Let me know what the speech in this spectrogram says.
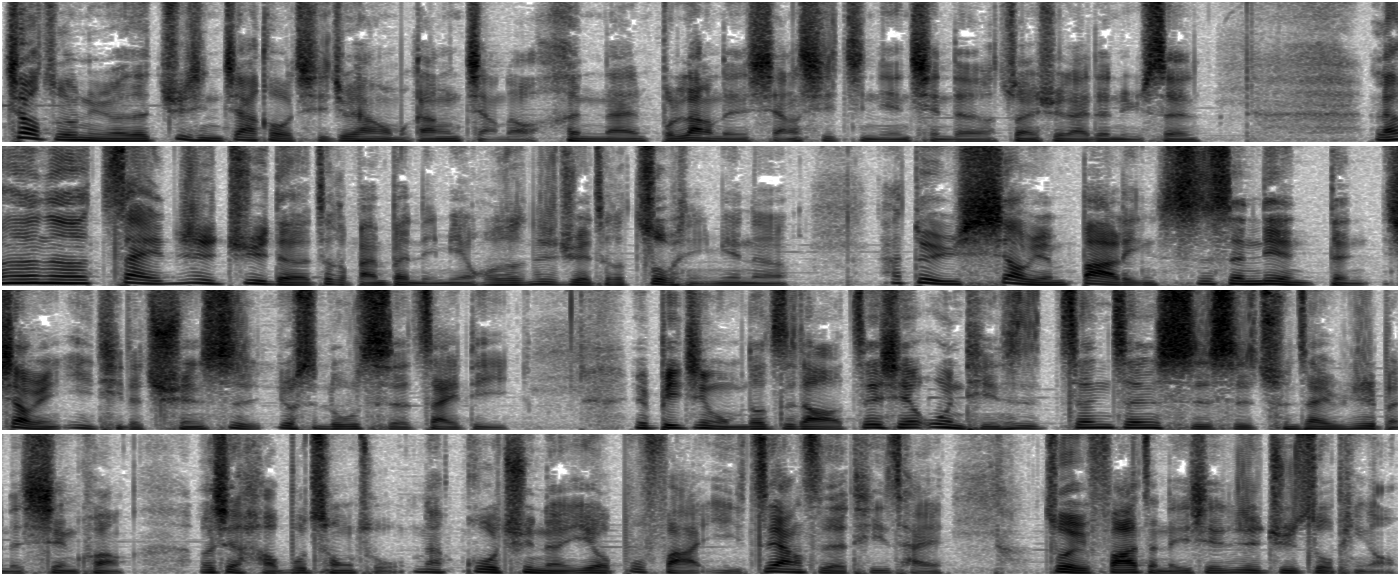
教主的女儿的剧情架构，其实就像我们刚刚讲到，很难不让人想起几年前的转学来的女生。然而呢，在日剧的这个版本里面，或者说日剧的这个作品里面呢，它对于校园霸凌、师生恋等校园议题的诠释，又是如此的在地。因为毕竟我们都知道，这些问题是真真实实存在于日本的现况，而且毫不冲突。那过去呢，也有不乏以这样子的题材作为发展的一些日剧作品哦。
